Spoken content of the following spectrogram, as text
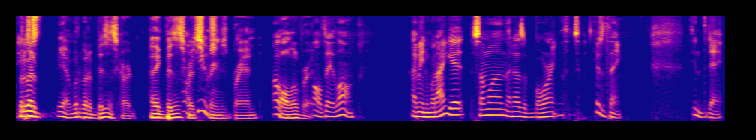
What about just- a, yeah? What about a business card? I think business Oh, card huge. screams brand Oh, all over it. all day long. I mean, when I get someone that has a boring, here's the thing. The end of the day,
